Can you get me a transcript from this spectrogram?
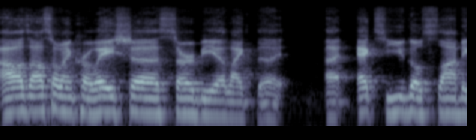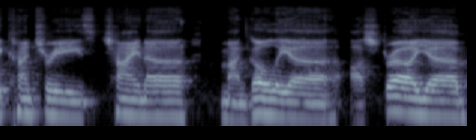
I was also in Croatia, Serbia, like the uh, ex-Yugoslavic countries, China, Mongolia, Australia.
